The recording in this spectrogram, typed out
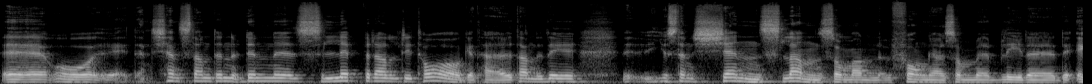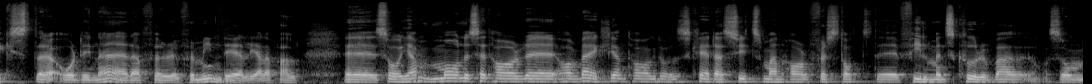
eh, och eh, den känslan den, den eh, släpper aldrig taget här utan det är eh, just den känslan som man fångar som blir det, det extraordinära för, för min del i alla fall. Eh, så ja, manuset har, eh, har verkligen tagit och skräddarsytts. Man har förstått eh, filmens kurva som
